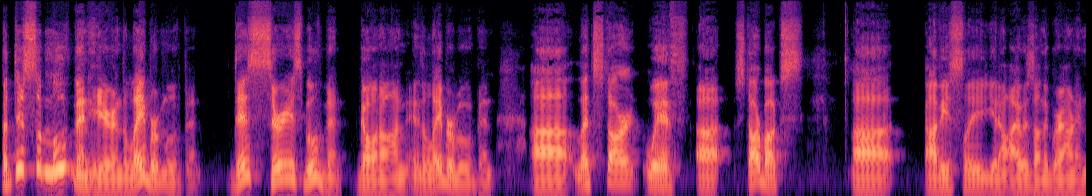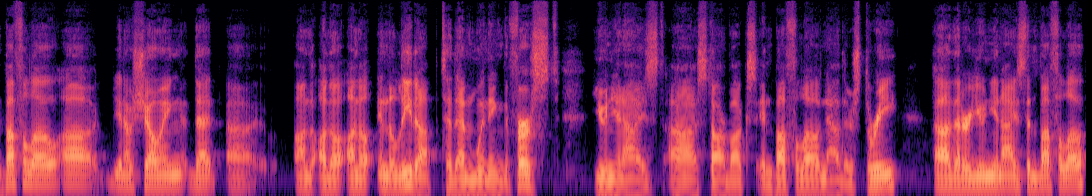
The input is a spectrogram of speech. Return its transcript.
but there's some movement here in the labor movement this serious movement going on in the labor movement. Uh, let's start with uh, Starbucks. Uh, obviously, you know, I was on the ground in Buffalo, uh, you know, showing that uh, on, on, the, on the, in the lead up to them winning the first unionized uh, Starbucks in Buffalo. Now there's three that are unionized in Buffalo.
